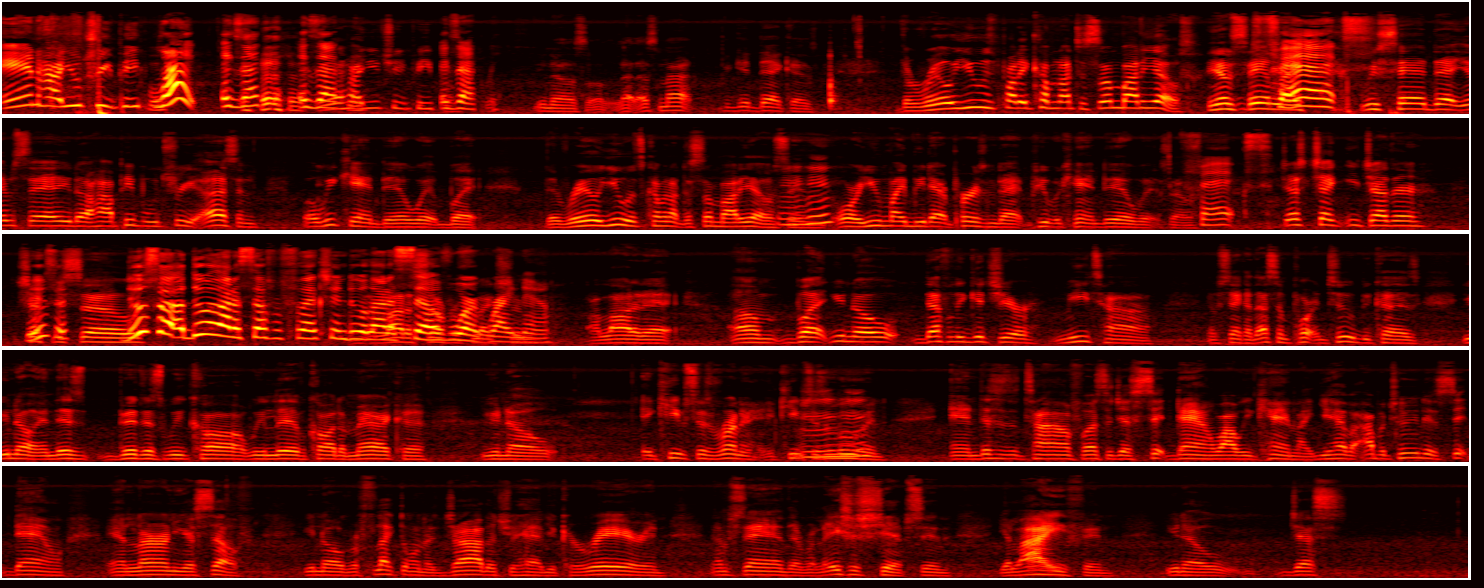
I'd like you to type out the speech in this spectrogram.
and how you treat people. Right. Exactly. Exactly. how you treat people. Exactly. You know, so let's not forget that because the real you is probably coming out to somebody else. You know what I'm saying? Facts. Like we said that, you know what I'm saying, you know, how people treat us and what we can't deal with, but the real you is coming out to somebody else. Mm-hmm. And, or you might be that person that people can't deal with. So Facts. Just check each other. Check do yourself. Do so do a lot of self reflection, do a, a lot, lot, of self work right now. A lot of that. Um, but you know, definitely get your me time. You know I'm saying, cause that's important too, because you know, in this business we call we live called America, you know, it keeps us running, it keeps mm-hmm. us moving, and this is a time for us to just sit down while we can. Like you have an opportunity to sit down and learn yourself. You know, reflect on the job that you have, your career, and you know I'm saying the relationships and your life, and you know, just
